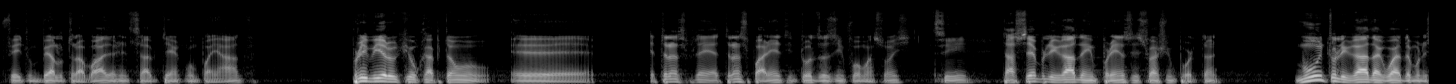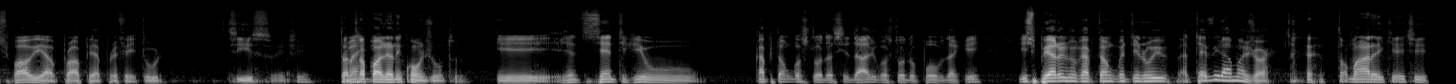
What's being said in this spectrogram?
feito um belo trabalho, a gente sabe, tem acompanhado. Primeiro que o capitão é, é, trans... é transparente em todas as informações. Sim. Está sempre ligado à imprensa, isso eu acho importante. Muito ligado à Guarda Municipal e à própria Prefeitura. Isso, a gente está é? trabalhando em conjunto. E a gente sente que o capitão gostou da cidade, gostou do povo daqui Espero que o capitão continue até virar major. Tomara aí que a gente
